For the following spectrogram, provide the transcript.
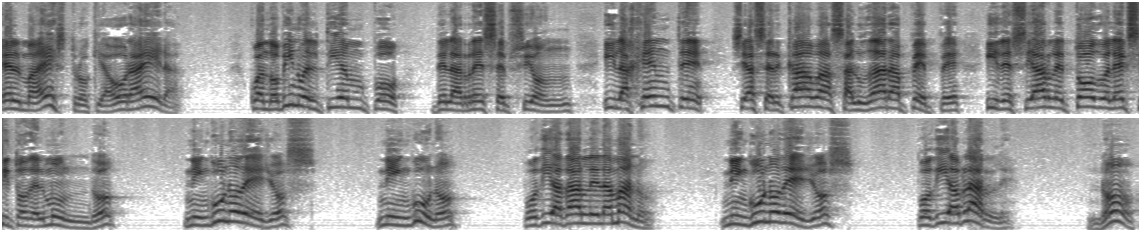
el maestro que ahora era. Cuando vino el tiempo de la recepción y la gente se acercaba a saludar a Pepe y desearle todo el éxito del mundo, ninguno de ellos, ninguno podía darle la mano, ninguno de ellos podía hablarle. No,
